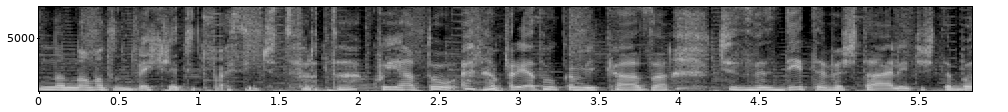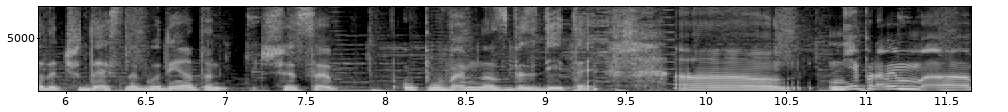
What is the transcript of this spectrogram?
на новата 2024, която една приятелка ми каза, че звездите вещали, че ще бъде чудесна годината. Ще се уповем на звездите. А, ние правим а,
